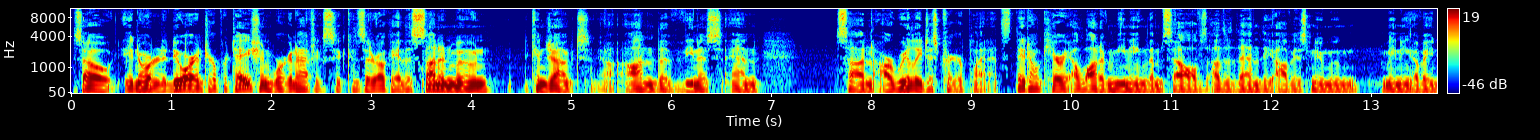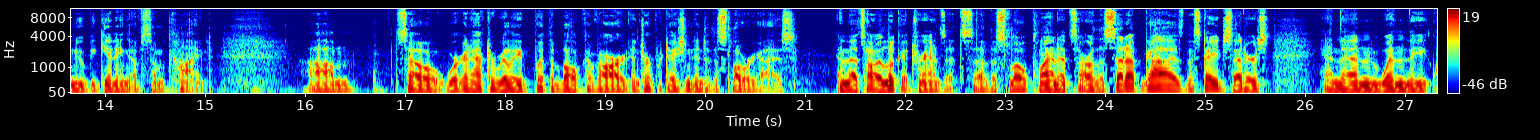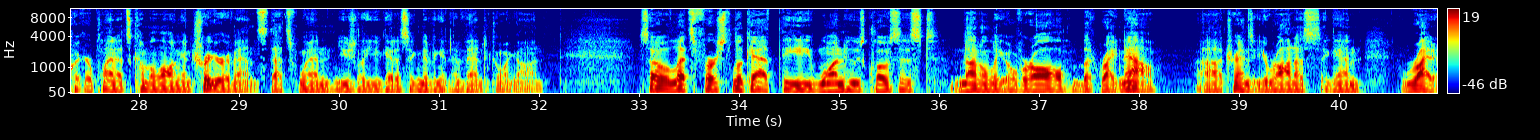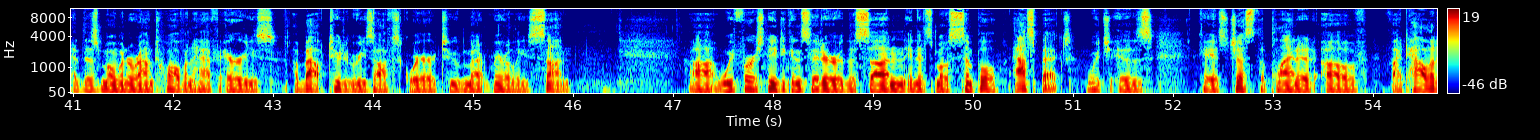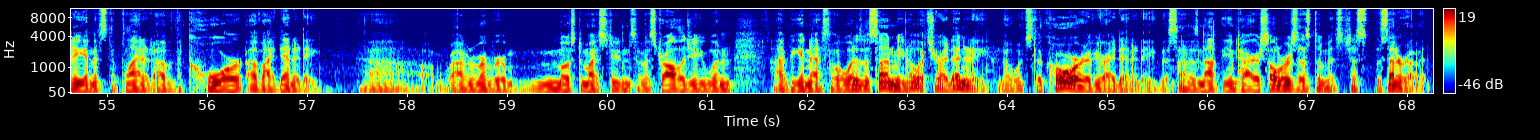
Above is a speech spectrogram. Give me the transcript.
So, in order to do our interpretation, we're going to have to consider okay, the Sun and Moon conjunct uh, on the Venus and Sun are really just trigger planets. They don't carry a lot of meaning themselves other than the obvious new moon meaning of a new beginning of some kind. Um, so, we're going to have to really put the bulk of our interpretation into the slower guys. And that's how I look at transits. Uh, the slow planets are the setup guys, the stage setters. And then when the quicker planets come along and trigger events, that's when usually you get a significant event going on. So let's first look at the one who's closest, not only overall, but right now. Uh, transit Uranus, again, right at this moment around 12 and a half Aries, about 2 degrees off square to Marilee's sun uh, we first need to consider the sun in its most simple aspect, which is okay, it's just the planet of vitality and it's the planet of the core of identity. Uh, I remember most of my students of astrology when I began asking, well, what does the sun mean? Oh, what's your identity? No, what's the core of your identity. The sun is not the entire solar system, it's just the center of it.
